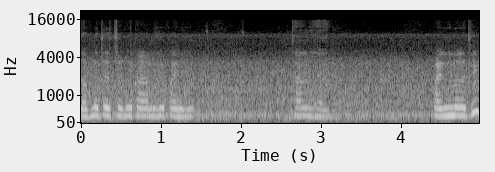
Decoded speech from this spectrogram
दबलं त्याच्यामुळे काय आलं हे पाहिजे चालू जाईल पाणी न ते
